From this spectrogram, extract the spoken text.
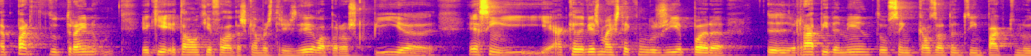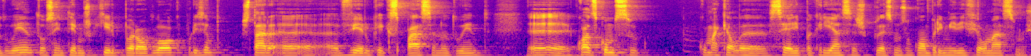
A parte do treino, aqui, estavam aqui a falar das câmaras 3D, laparoscopia, é assim, e, há cada vez mais tecnologia para eh, rapidamente, ou sem causar tanto impacto no doente, ou sem termos que ir para o bloco, por exemplo, estar a, a ver o que é que se passa no doente, quase como se, como aquela série para crianças, puséssemos um comprimido e filmássemos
